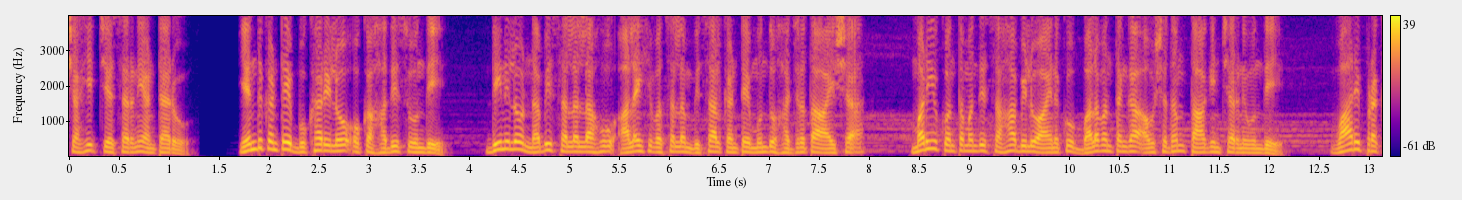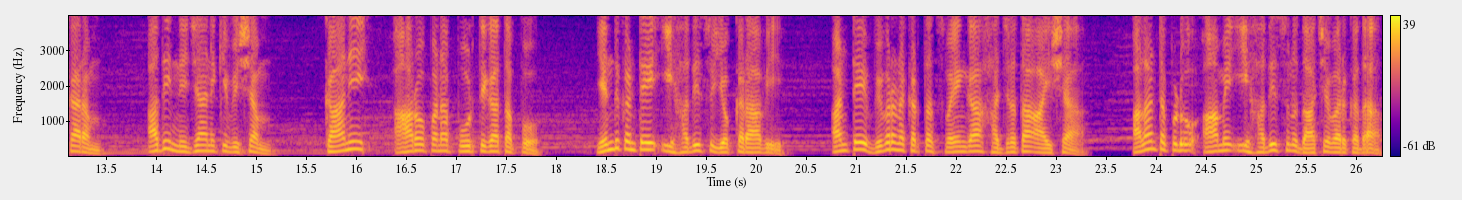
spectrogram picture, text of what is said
షహీద్ చేశారని అంటారు. ఎందుకంటే బుఖారిలో ఒక హదీసు ఉంది దీనిలో నబీ సల్లల్లాహు అలైహి వసల్లం విశాల్ కంటే ముందు హజ్రతా ఆయిషా మరియు కొంతమంది సహాబీలు ఆయనకు బలవంతంగా ఔషధం తాగించారని ఉంది. వారి ప్రకారం అది నిజానికి విషం కాని ఆరోపణ పూర్తిగా తప్పు. ఎందుకంటే ఈ హదీసు యొక్క రావి అంటే వివరణకర్త స్వయంగా హజ్రతా ఆయిషా. అలాంటప్పుడు ఆమె ఈ హదీసును దాచేవారు కదా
